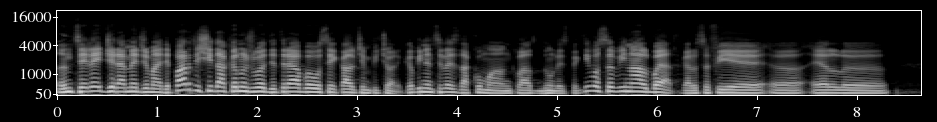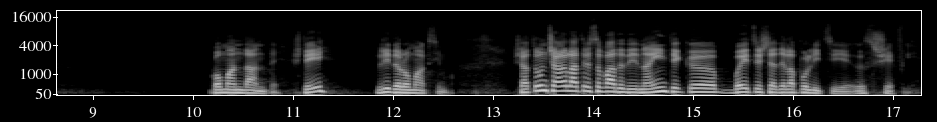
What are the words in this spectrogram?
înțelegerea merge mai departe și dacă nu-și văd de treabă, o să-i calce în picioare. Că bineînțeles, de acum în cloudul respectiv o să vină alt băiat, care o să fie uh, el uh, comandante, știi? Liderul maxim. Și atunci ăla trebuie să vadă dinainte că băieții ăștia de la poliție sunt șefii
